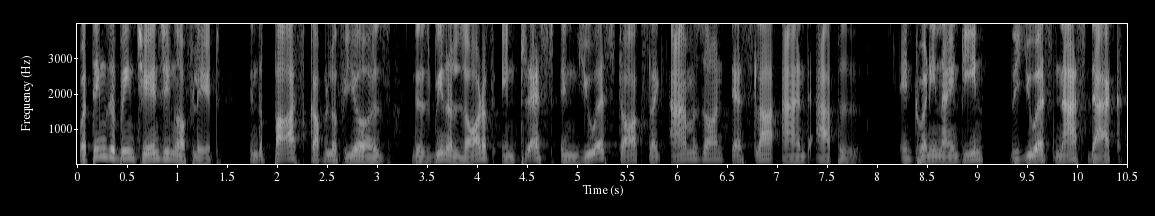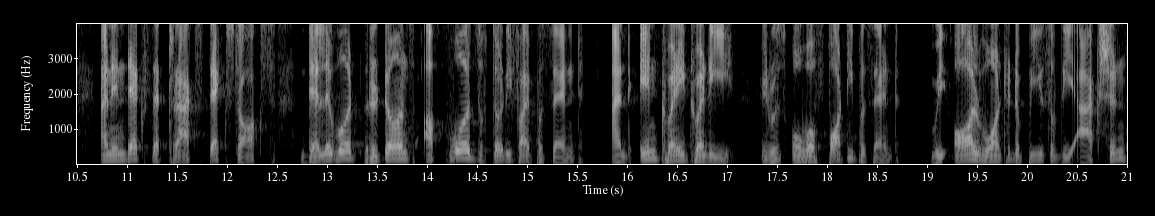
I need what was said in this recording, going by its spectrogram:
But things have been changing of late. In the past couple of years, there's been a lot of interest in US stocks like Amazon, Tesla, and Apple. In 2019, the US NASDAQ, an index that tracks tech stocks, delivered returns upwards of 35%. And in 2020, it was over 40%. We all wanted a piece of the action,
